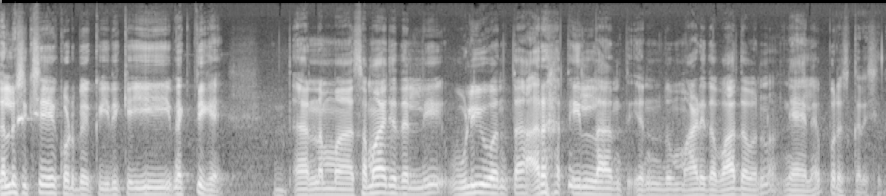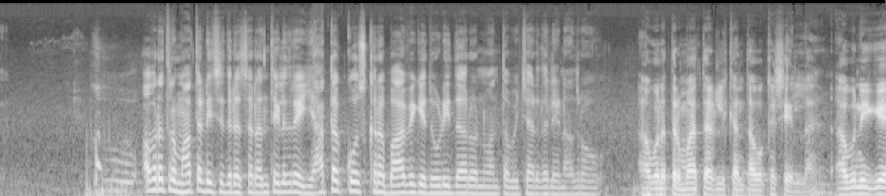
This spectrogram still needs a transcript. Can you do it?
ಗಲ್ಲು ಶಿಕ್ಷೆಯೇ ಕೊಡಬೇಕು. ಇದಕ್ಕೆ ಈ ವ್ಯಕ್ತಿಗೆ ನಮ್ಮ ಸಮಾಜದಲ್ಲಿ ಉಳಿಯುವಂಥ ಅರ್ಹತೆ ಇಲ್ಲ ಅಂತ ಎಂದು ಮಾಡಿದ ವಾದವನ್ನು ನ್ಯಾಯಾಲಯ ಪುರಸ್ಕರಿಸಿದೆ. ಅವರ ಹತ್ರ ಮಾತಾಡಿಸಿದ್ರೆ ಸರ್, ಅಂತ ಹೇಳಿದ್ರೆ ಯಾತಕ್ಕೋಸ್ಕರ ಬಾವಿಗೆ ದೂಡಿದ್ದಾರೋ ಅನ್ನುವಂಥ ವಿಚಾರದಲ್ಲಿ ಏನಾದರೂ ಅವನ ಹತ್ರ ಮಾತಾಡಲಿಕ್ಕೆ ಅಂತ ಅವಕಾಶ ಇಲ್ಲ. ಅವನಿಗೆ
